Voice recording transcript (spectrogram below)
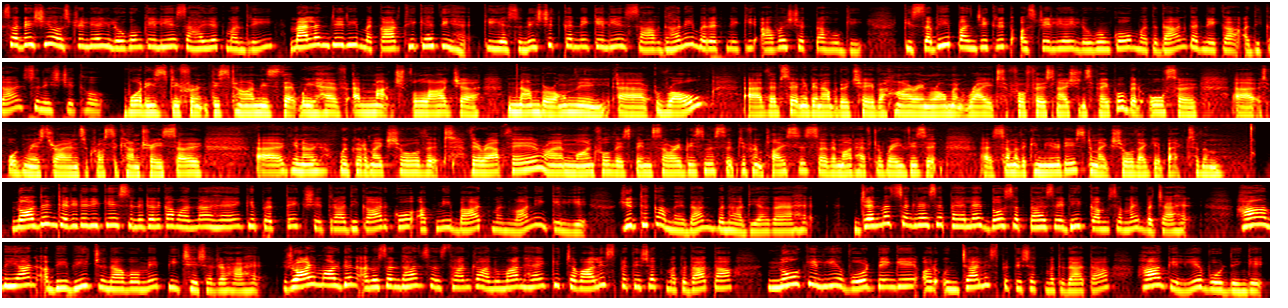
स्वदेशी ऑस्ट्रेलियाई लोगों के लिए सहायक मंत्री मैलनडेरी मैकार्थी कहती हैं कि यह सुनिश्चित करने के लिए सावधानी बरतने की आवश्यकता होगी कि सभी पंजीकृत ऑस्ट्रेलियाई लोगों को मतदान करने का अधिकार सुनिश्चित हो What is different this time is that we have a much larger number on the uh, roll. Uh, they've certainly been able to achieve a higher enrolment rate for First Nations people, but also uh, ordinary Australians across the country. So, uh, you know, we've got to make sure that they're out there. I am mindful there's been sorry business at different places, so they might have to revisit uh, some of the communities to make sure they get back to them. Northern Territory के senator का मानना है कि प्रत्येक क्षेत्राधिकार को अपनी बात मनवाने के लिए युद्ध का मैदान बना दिया गया है जनमत संग्रह से पहले दो सप्ताह से भी कम समय बचा है। हाँ अभियान अभी भी चुनावों में पीछे चल रहा है। रॉय मॉर्गन अनुसंधान संस्थान का अनुमान है कि 44 प्रतिशत मतदाता नो के लिए वोट देंगे और उनचालीस प्रतिशत मतदाता हाँ के लिए वोट देंगे।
